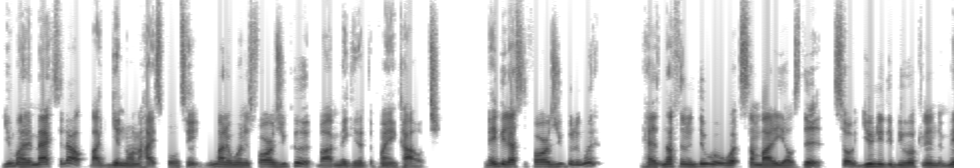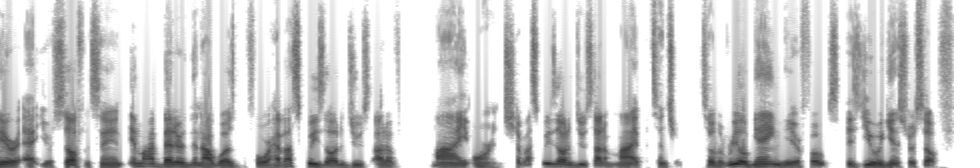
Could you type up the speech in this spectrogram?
you might have maxed it out by getting on the high school team. You might have went as far as you could by making it to playing college. Maybe that's as far as you could have went. Has nothing to do with what somebody else did. So you need to be looking in the mirror at yourself and saying, Am I better than I was before? Have I squeezed all the juice out of my orange? Have I squeezed all the juice out of my potential? So the real game here, folks, is you against yourself.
